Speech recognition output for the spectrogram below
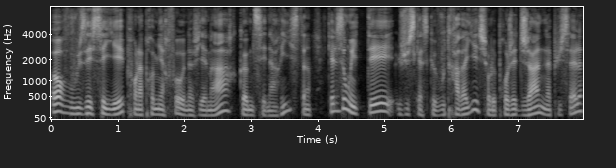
Or, vous essayez pour la première fois au 9e art comme scénariste. Quelles ont été, jusqu'à ce que vous travailliez sur le projet de Jeanne, la pucelle,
